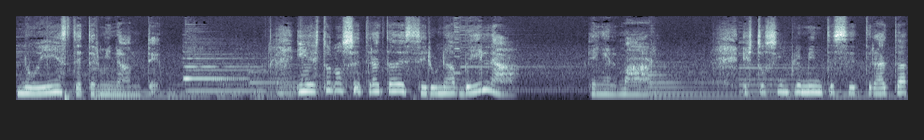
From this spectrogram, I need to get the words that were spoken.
No es determinante. Y esto no se trata de ser una vela en el mar. Esto simplemente se trata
